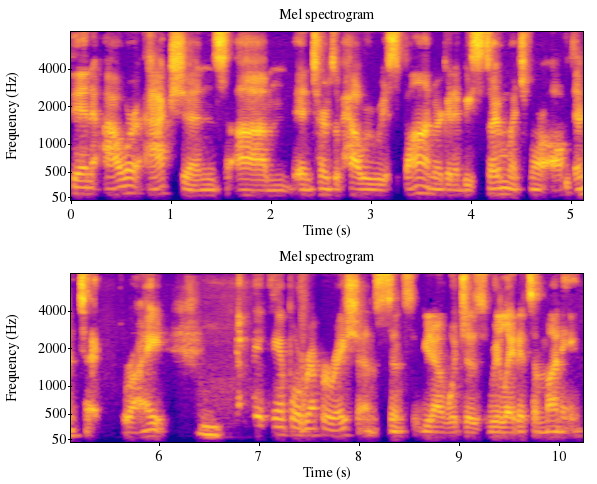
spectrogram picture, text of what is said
then our actions um, in terms of how we respond are going to be so much more authentic right? Mm. Example reparations, since you know, which is related to money.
